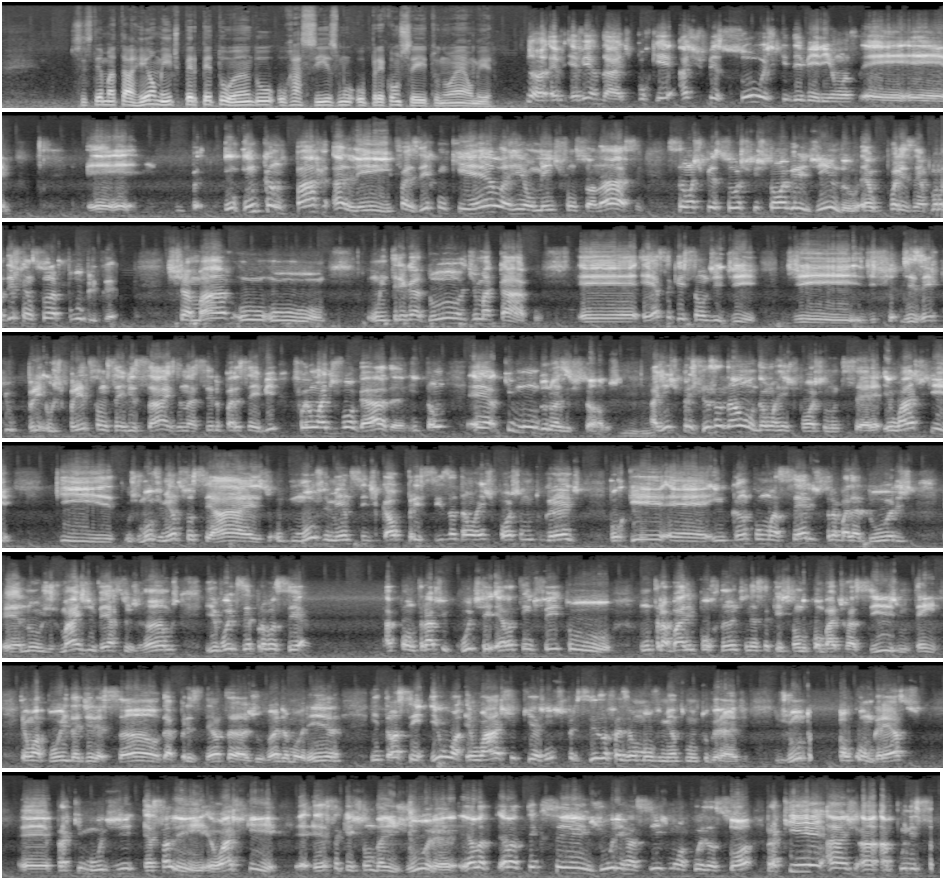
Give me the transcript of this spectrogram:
O sistema está realmente perpetuando o racismo, o preconceito, não é, Almir? Não, é, é verdade, porque as pessoas que deveriam é, é, é encampar a lei e fazer com que ela realmente funcionasse são as pessoas que estão agredindo. É, por exemplo, uma defensora pública chamar o, o, o entregador de macaco. É, essa questão de, de, de, de dizer que pre, os pretos são serviçais e nasceram para servir foi uma advogada. Então, é, que mundo nós estamos? Uhum. A gente precisa dar, um, dar uma resposta muito séria. Eu acho que que os movimentos sociais, o movimento sindical precisa dar uma resposta muito grande, porque é, uma série de trabalhadores é, nos mais diversos ramos. E eu vou dizer para você, a Contraficute ela tem feito um trabalho importante nessa questão do combate ao racismo, tem, tem um apoio da direção, da presidenta Juvândia Moreira. Então, assim, eu, eu acho que a gente precisa fazer um movimento muito grande, junto ao Congresso, é, para que mude essa lei. Eu acho que essa questão da injúria, ela, ela tem que ser injúria e racismo uma coisa só, para que a, a, a punição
